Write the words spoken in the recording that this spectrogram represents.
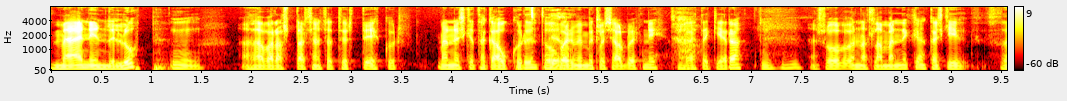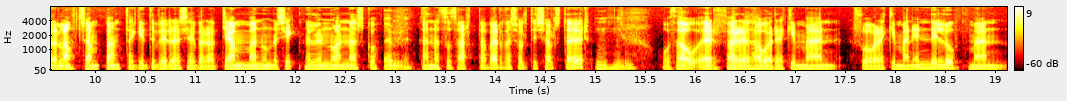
man in the loop mm. að það var alltaf sem það þurfti ykkur manneski að taka ákvörðun þó væri með mikla sjálfverkni hvað þetta gera. Mm en svo náttúrulega manneski kannski það er langt samband, það getur verið að sé verið að djamma núna signalinu og annað sko. Einmitt. Þannig að þú þarft að verða svolítið sjálfstæður. Mm og þá er farið, þá er ekki mann svo var ekki mann in the loop, mann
